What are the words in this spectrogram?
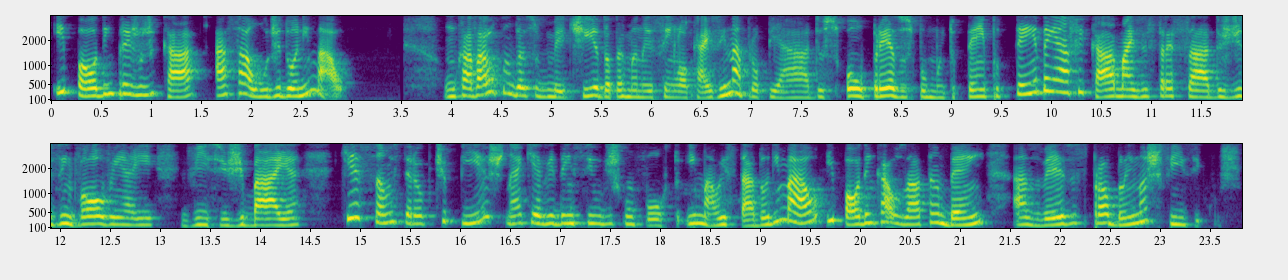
e podem prejudicar a saúde do animal. Um cavalo, quando é submetido a permanecer em locais inapropriados ou presos por muito tempo, tendem a ficar mais estressados, desenvolvem aí vícios de baia, que são estereotipias né, que evidenciam desconforto e mal-estar do animal e podem causar também, às vezes, problemas físicos.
